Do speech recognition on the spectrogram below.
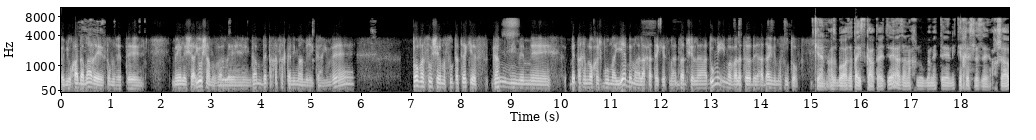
במיוחד אמר, אה, זאת אומרת, אה, מאלה שהיו שם, אבל אה, גם בטח השחקנים האמריקאים. וטוב עשו שהם עשו את הטקס, גם אם הם, בטח הם לא חשבו מה יהיה במהלך הטקס מהצד של האדומים, אבל אתה יודע, עדיין הם עשו טוב. כן, אז בוא, אז אתה הזכרת את זה, אז אנחנו באמת נתייחס לזה עכשיו.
